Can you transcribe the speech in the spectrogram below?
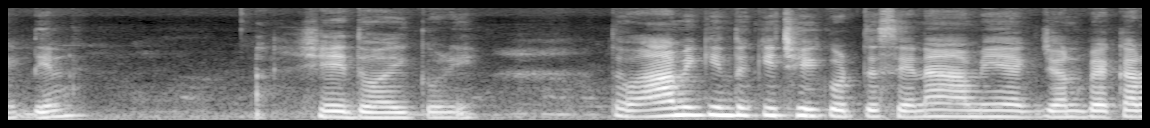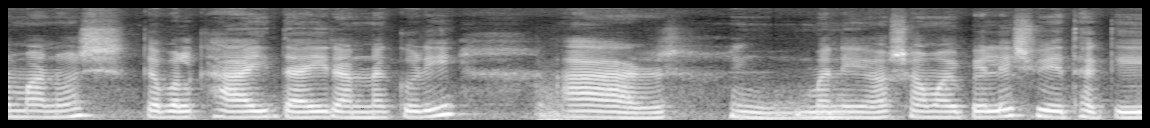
একদিন। সেই দোয়াই করি। তো আমি কিন্তু কিছুই করতেছি না। আমি একজন বেকার মানুষ, কেবল খাই, দাই, রান্না করি। আর মানে সময় পেলে শুয়ে থাকি,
